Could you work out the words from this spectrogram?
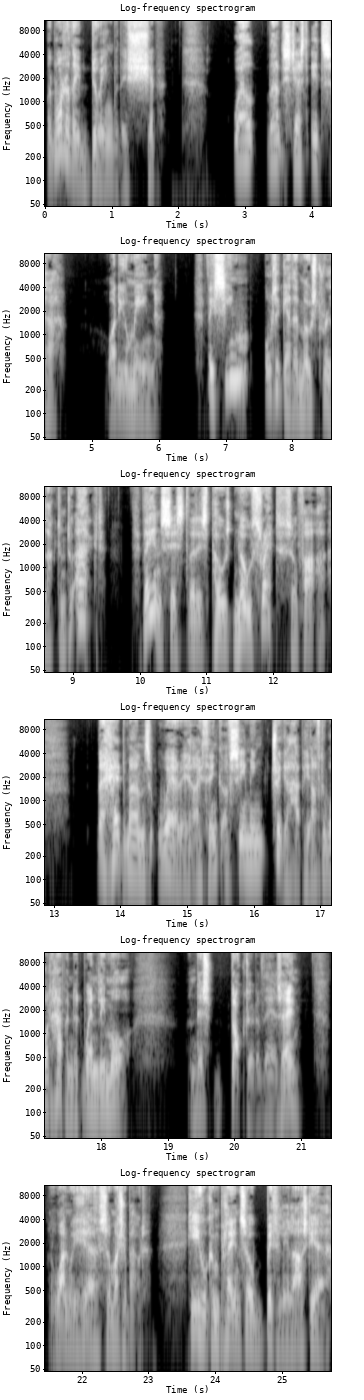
But what are they doing with this ship? Well, that's just it, sir. What do you mean? They seem altogether most reluctant to act. They insist that it's posed no threat so far. The headman's wary, I think, of seeming trigger happy after what happened at Wenley Moor. And this doctor of theirs, eh? The one we hear so much about. He who complained so bitterly last year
